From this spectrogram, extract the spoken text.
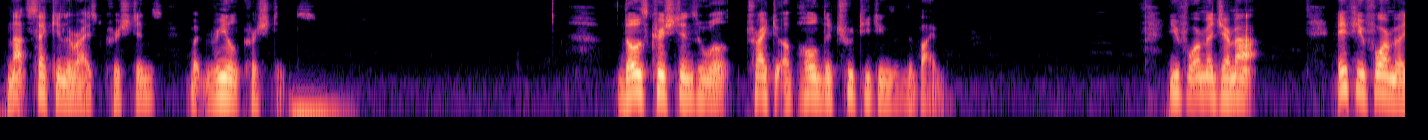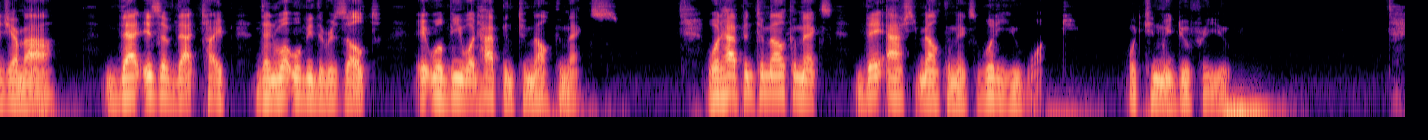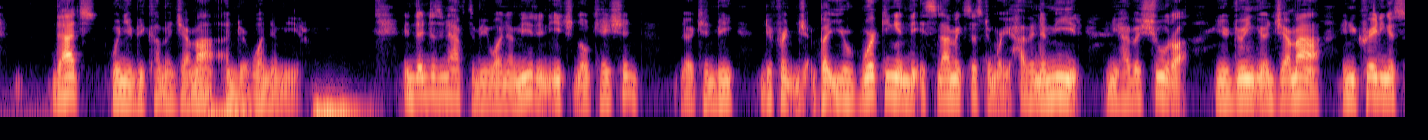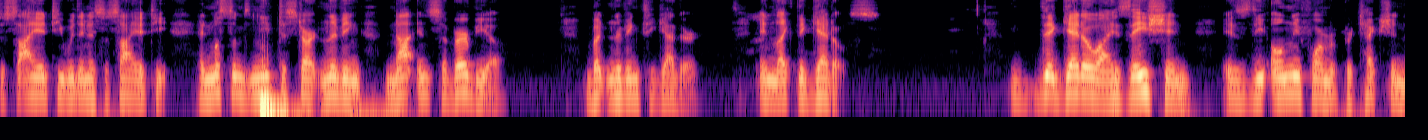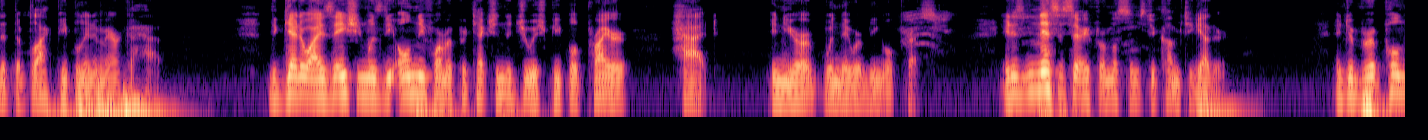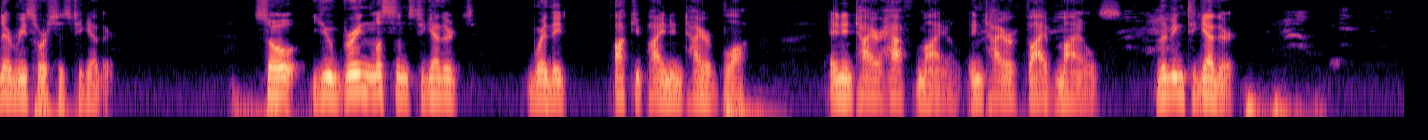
Not secularized Christians, but real Christians. Those Christians who will try to uphold the true teachings of the Bible. You form a jama'ah. If you form a jama'ah that is of that type, then what will be the result? It will be what happened to Malcolm X. What happened to Malcolm X? They asked Malcolm X, what do you want? What can we do for you? That's when you become a jama'ah under one emir. And there doesn't have to be one emir in each location. There can be different, but you're working in the Islamic system where you have an emir and you have a shura and you're doing your jama'ah and you're creating a society within a society. And Muslims need to start living not in suburbia, but living together in like the ghettos. The ghettoization is the only form of protection that the black people in America have. The ghettoization was the only form of protection the Jewish people prior had in Europe when they were being oppressed. It is necessary for Muslims to come together and to pull their resources together. So you bring Muslims together where they occupy an entire block, an entire half mile, entire five miles, living together.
